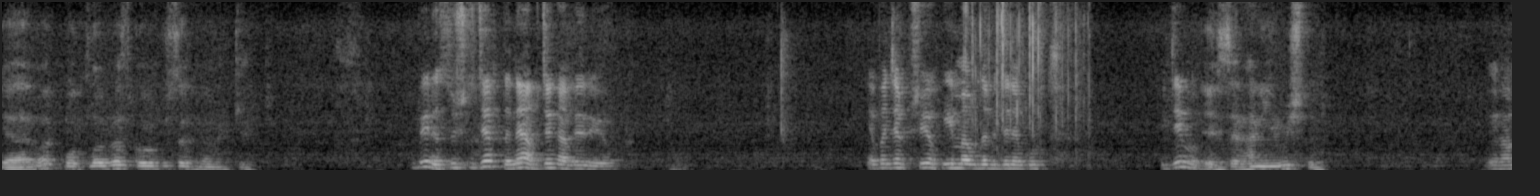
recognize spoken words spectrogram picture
Ya bak botlar biraz korktu seni demek ki. Beni suçlayacak da ne yapacak haberi yok. Yapacak bir şey yok. İmamda bir tane kurt. Biliyor musun? E sen hani yemiştin. Ya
